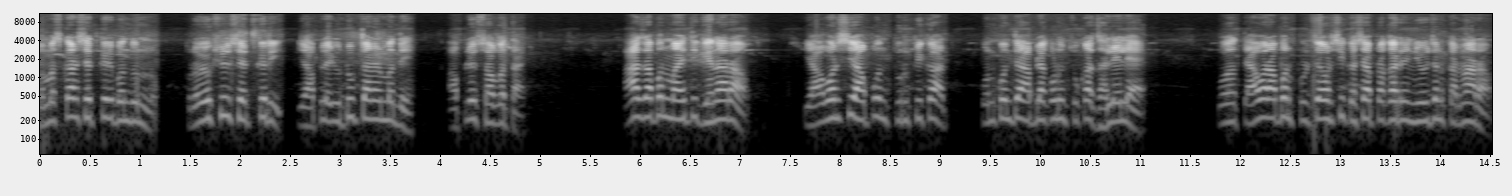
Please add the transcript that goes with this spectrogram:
नमस्कार शेतकरी बंधूंनो. प्रयोगशील शेतकरी या आपल्या यूट्यूब चॅनलमध्ये आपले स्वागत आहे. आज आपण माहिती घेणार आहोत यावर्षी आपण तूर पिकात कोणकोणत्या आपल्याकडून चुका झालेल्या आहे व त्यावर आपण पुढच्या वर्षी कशा प्रकारे नियोजन करणार आहोत.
